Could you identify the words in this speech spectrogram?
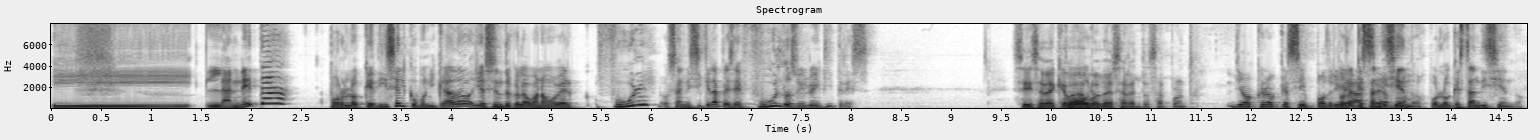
Y la neta, por lo que dice el comunicado, yo siento que lo van a mover full. O sea, ni siquiera pensé full 2023. Sí, se ve que va a volverse a retrasar pronto. Yo creo que sí podría. Por lo que están hacerlo. diciendo, por lo que están diciendo.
